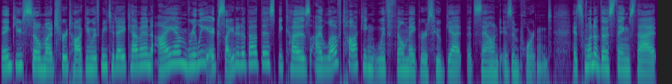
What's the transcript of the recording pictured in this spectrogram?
Thank you so much for talking with me today, Kevin. I am really excited about this because I love talking with filmmakers who get that sound is important. It's one of those things that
